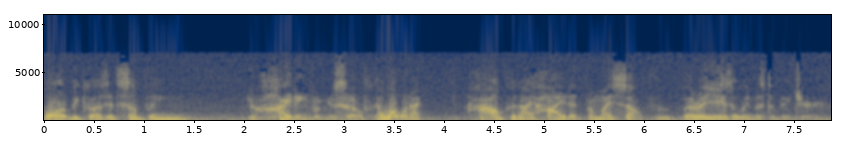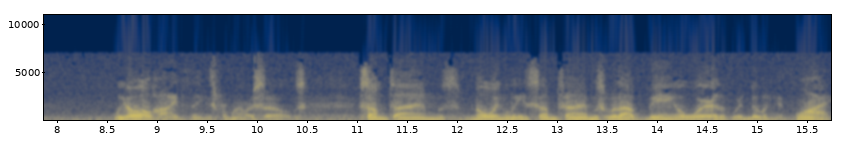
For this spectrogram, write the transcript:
Or because it's something you're hiding from yourself. Now, what would I. How could I hide it from myself? Very easily, Mr. Beecher. We all hide things from ourselves. Sometimes knowingly, sometimes without being aware that we're doing it. Why?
